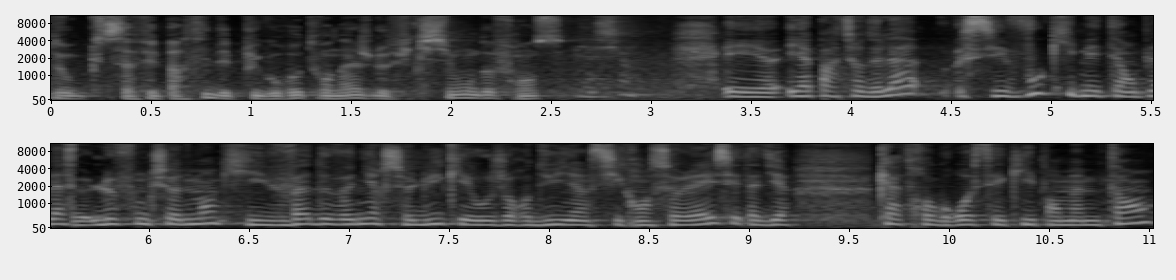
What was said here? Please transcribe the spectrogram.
Donc ça fait partie des plus gros tournages de fiction de France. bien sûr. Et, euh, et à partir de là, c'est vous qui mettez en place le fonctionnement qui va devenir celui qui est aujourd'hui un si grand soleil, c'est-à-dire quatre grosses équipes en même temps,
